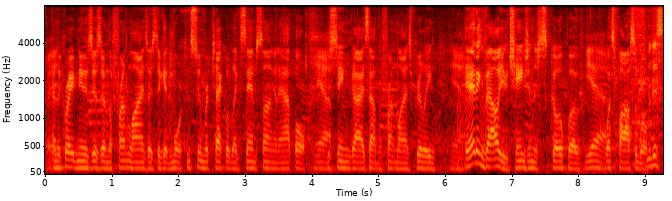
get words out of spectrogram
right? And the great news is on the front lines, as they get more consumer tech with like Samsung and Apple, Yeah. you're seeing guys out in the front lines really Yeah. adding value, changing the scope of Yeah. what's possible. Well, this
